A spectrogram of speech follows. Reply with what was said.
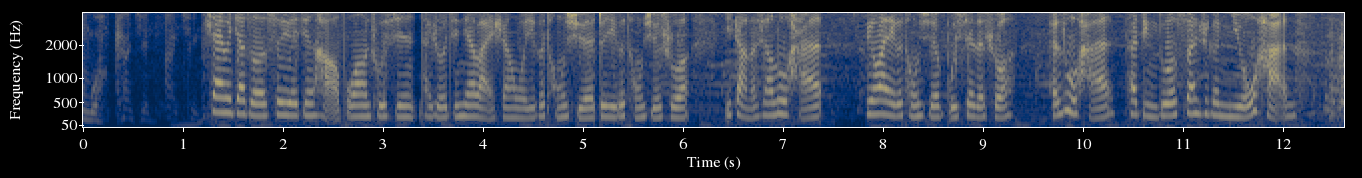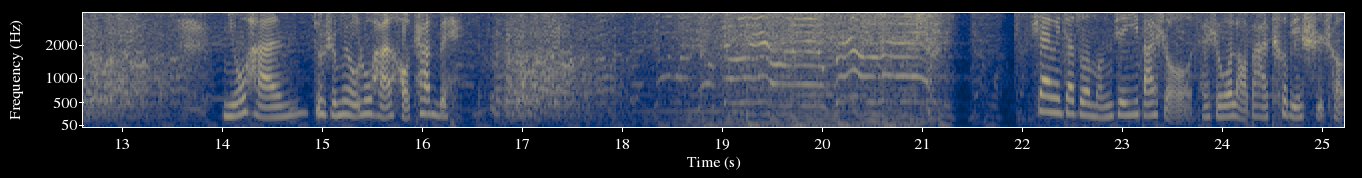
下一位叫做岁月静好，不忘初心。他说：“今天晚上，我一个同学对一个同学说，你长得像鹿晗。另外一个同学不屑地说，还鹿晗，他顶多算是个牛晗。牛晗就是没有鹿晗好看呗。”下一位叫做萌界一把手，他说我老爸特别实诚。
